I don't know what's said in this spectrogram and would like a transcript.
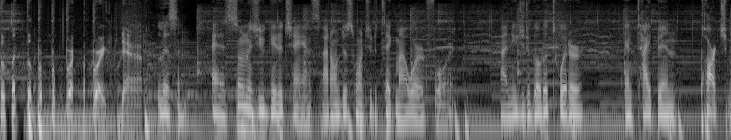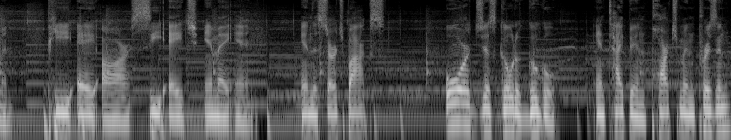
The, the breakdown. Listen, as soon as you get a chance, I don't just want you to take my word for it. I need you to go to Twitter and type in Parchman, P A R C H M A N, in the search box, or just go to Google and type in Parchman Prison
